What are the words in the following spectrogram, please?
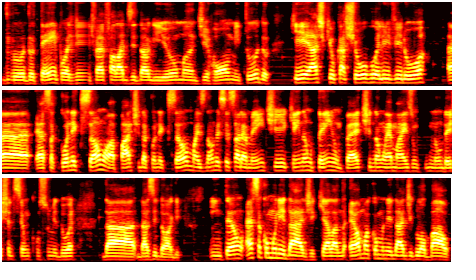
do, do tempo, a gente vai falar de Dog Human, de Home e tudo, que acho que o cachorro ele virou uh, essa conexão, a parte da conexão, mas não necessariamente quem não tem um pet não é mais um, não deixa de ser um consumidor da, da Z-Dog. Então, essa comunidade, que ela é uma comunidade global,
